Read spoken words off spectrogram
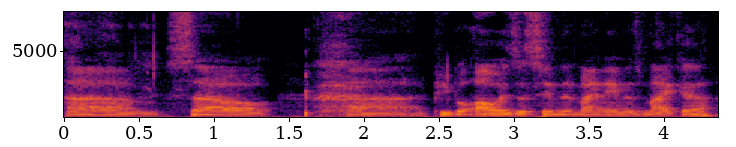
Um, so uh, people always assume that my name is Micah,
